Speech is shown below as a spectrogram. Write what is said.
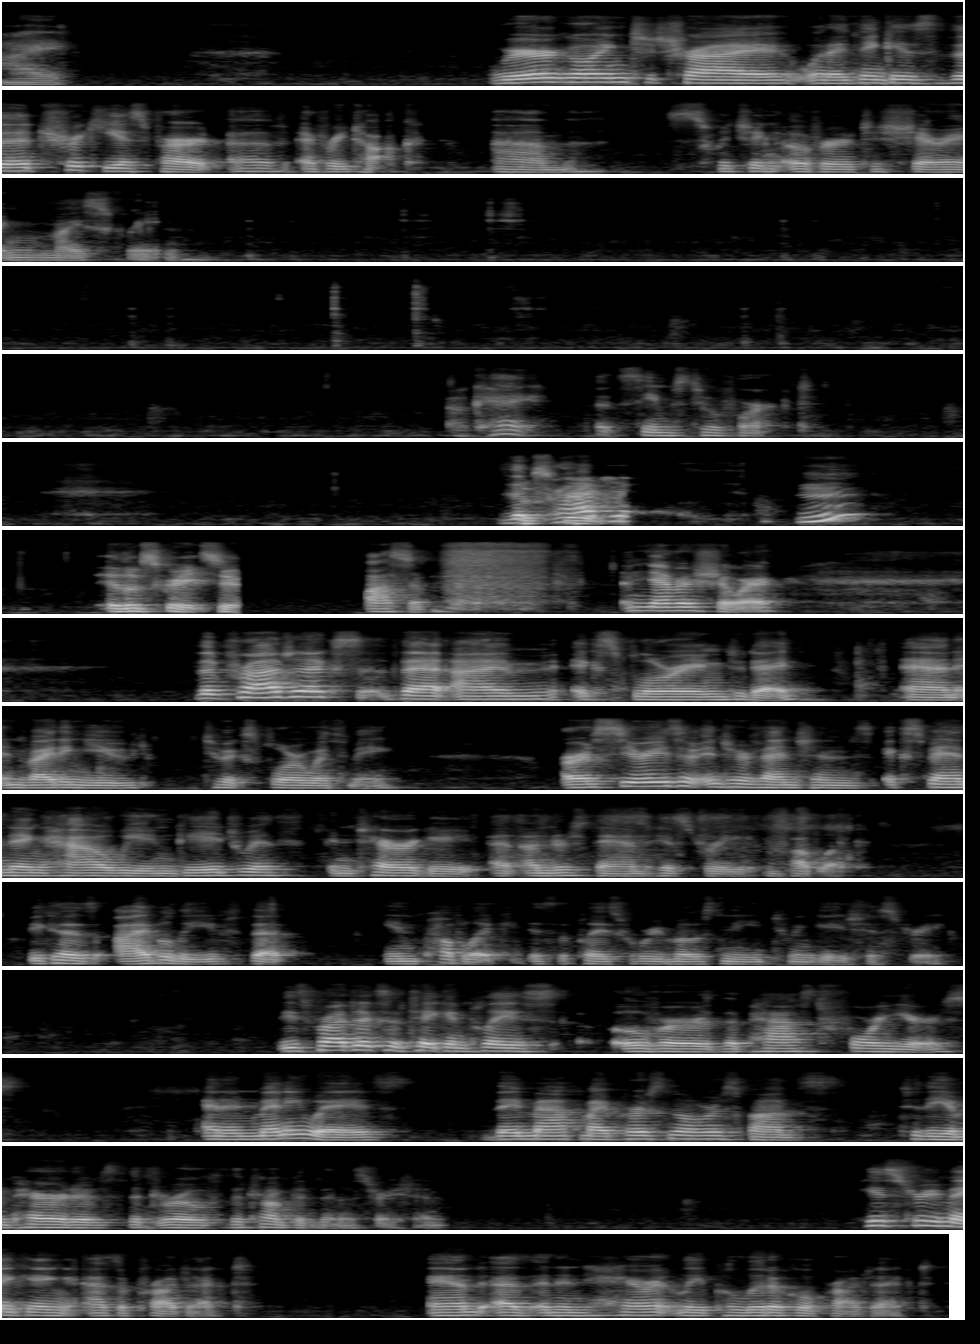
Hi. We're going to try what I think is the trickiest part of every talk, um, switching over to sharing my screen. Okay, that seems to have worked. The looks project. Hmm? It looks great, Sue. Awesome. I'm never sure. The projects that I'm exploring today and inviting you to explore with me are a series of interventions expanding how we engage with, interrogate, and understand history in public. Because I believe that in public is the place where we most need to engage history. These projects have taken place over the past four years, and in many ways, they map my personal response to the imperatives that drove the Trump administration. History making as a project and as an inherently political project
